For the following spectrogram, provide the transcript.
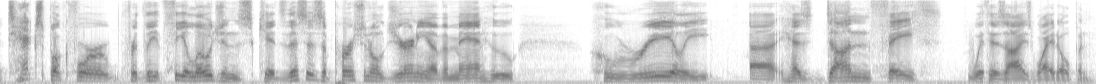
a textbook for for the theologians, kids. This is a personal journey of a man who who really uh, has done faith with his eyes wide open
